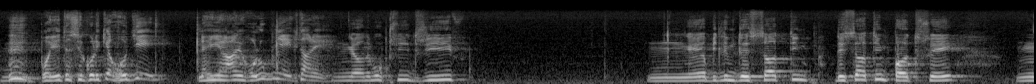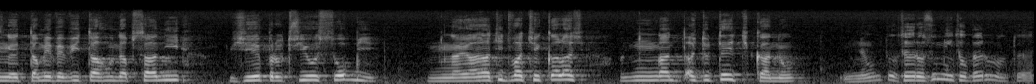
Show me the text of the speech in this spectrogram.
Hmm. Pojďte si, kolik je hodin. Není ani holubník tady. Já nemohu přijít dřív. Mm, Já bydlím v desátým, desátým patře. Mm, Tam je ve výtahu napsaný, že je pro tři osoby. Mm, A já na ty dva čekal až, až do teďka, no. No, to, to je rozumný, to beru, no, to je...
